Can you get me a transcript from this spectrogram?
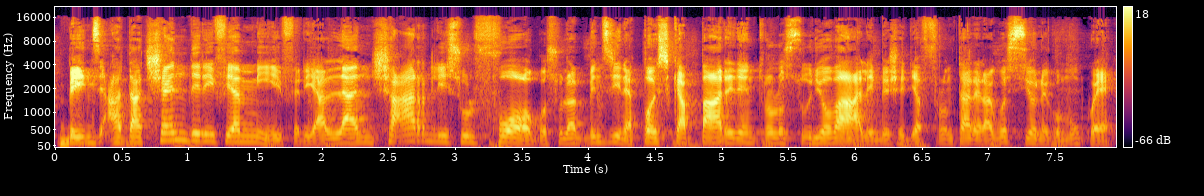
benz- ad accendere i fiammiferi, a lanciarli sul fuoco, sulla benzina e poi scappare dentro lo studio Vale invece di affrontare la questione, comunque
